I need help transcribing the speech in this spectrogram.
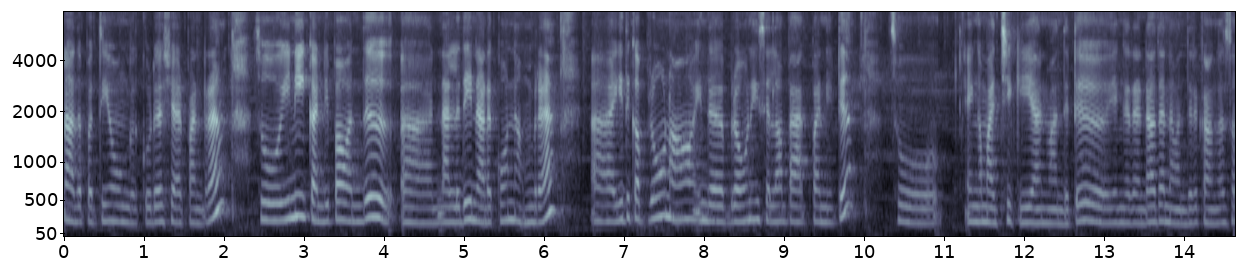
நான் அதை பற்றியும் உங்கள் கூட ஷேர் பண்ணுறேன் ஸோ இனி கண்டிப்பாக வந்து நல்லதே நடக்கும்னு நம்புகிறேன் இதுக்கப்புறம் நான் இந்த ப்ரௌனிஸ் எல்லாம் பேக் பண்ணிவிட்டு ஸோ எங்கள் மச்சிக்கு அண்ட் வந்துட்டு எங்கள் ரெண்டாவது அண்ணன் வந்திருக்காங்க. ஸோ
